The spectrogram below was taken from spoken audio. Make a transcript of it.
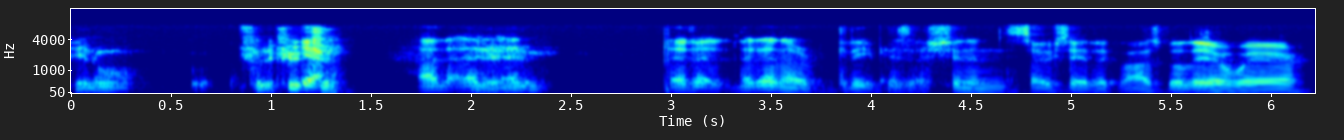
you know for the future. Yeah. And, and, um, and they're, they're in a great position in the south side of Glasgow there, where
